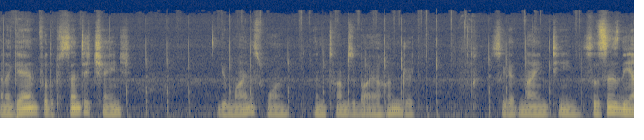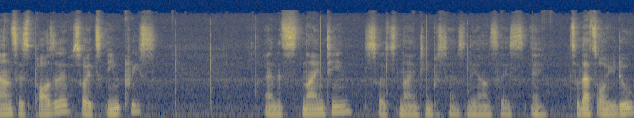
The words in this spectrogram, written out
and again for the percentage change you minus 1 and times it by 100 so you get 19 so since the answer is positive so it's increase and it's 19 so it's 19 percent. So the answer is A. So that's all you do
